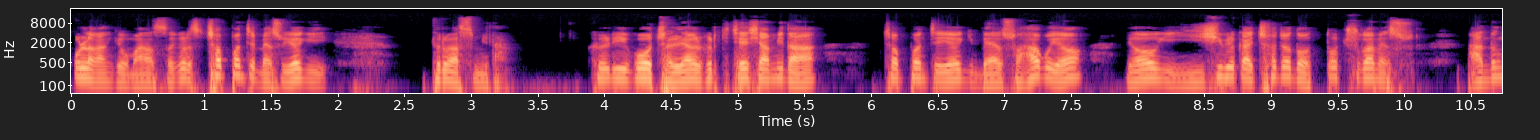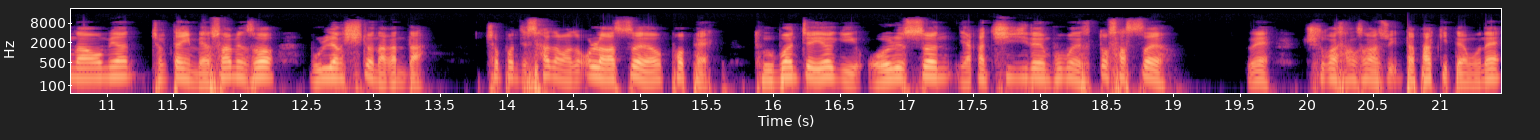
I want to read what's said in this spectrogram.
올라간 경우 많았어요. 그래서 첫 번째 매수 여기 들어갔습니다. 그리고 전략을 그렇게 제시합니다. 첫 번째 여기 매수하고요. 여기 20일까지 쳐져도 또 추가 매수 반등 나오면 적당히 매수하면서 물량 실어 나간다. 첫 번째 사자마자 올라갔어요. 퍼펙트. 두 번째 여기 월선 약간 지지되는 부분에서 또 샀어요. 왜? 추가 상승할 수 있다 봤기 때문에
